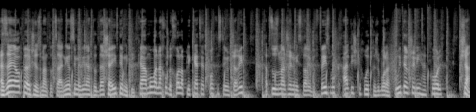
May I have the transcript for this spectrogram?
אז זה היה עוד פרק של זמן תוצאה, אני עושה מדינה, תודה שהייתם איתי. כאמור, אנחנו בכל אפליקציית פודקאסטים אפשרית, חפשו זמן שלי מספרים בפייסבוק, אל תשכחו את חשבון הטוויטר שלי, הכל שם.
